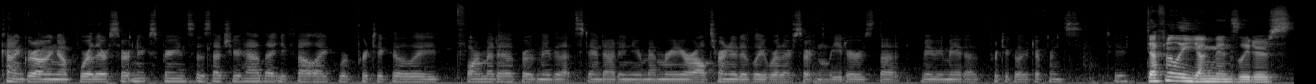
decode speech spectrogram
kind of growing up, were there certain experiences that you had that you felt like were particularly formative, or maybe that stand out in your memory, or alternatively, were there certain leaders that maybe made a particular difference to you? definitely young men's leaders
